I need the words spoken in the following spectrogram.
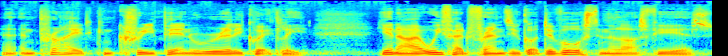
and pride can creep in really quickly. You know, we've had friends who've got divorced in the last few years.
